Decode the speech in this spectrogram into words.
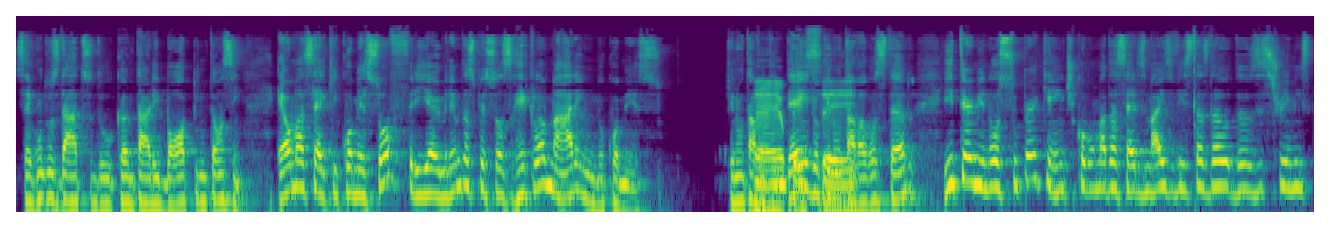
segundo os dados do Cantar Ibope. Então, assim, é uma série que começou fria. Eu me lembro das pessoas reclamarem no começo que não tava é, entendendo, que não tava gostando, e terminou super quente como uma das séries mais vistas do, dos streamings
